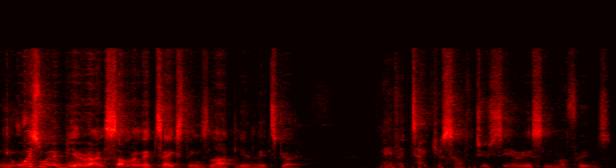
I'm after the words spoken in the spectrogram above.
You always want to be around someone that takes things lightly and lets go. Never take yourself too seriously, my friends.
